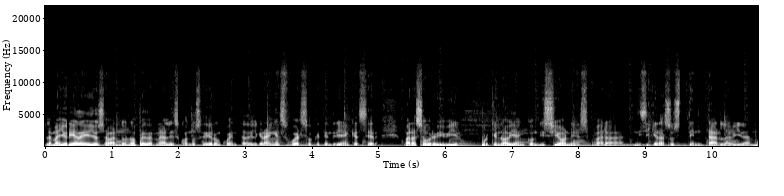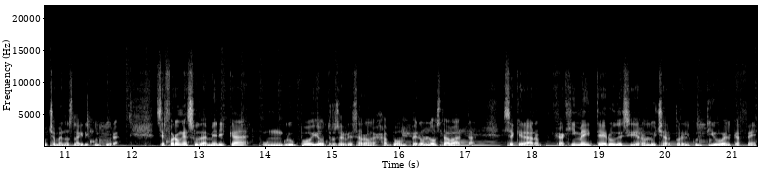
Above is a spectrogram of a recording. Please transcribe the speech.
La mayoría de ellos abandonó Pedernales cuando se dieron cuenta del gran esfuerzo que tendrían que hacer para sobrevivir porque no habían condiciones para ni siquiera sustentar la vida, mucho menos la agricultura. Se fueron a Sudamérica un grupo y otros regresaron a Japón, pero los Tabata se quedaron. Hajime y Teru decidieron luchar por el cultivo del café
